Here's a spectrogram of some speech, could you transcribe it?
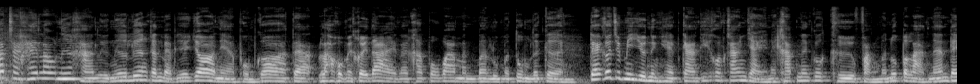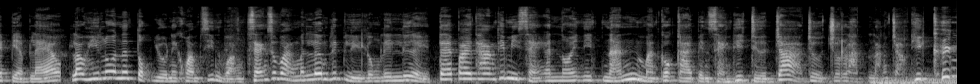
ถ้าจะให้เล่าเนื้อหาหรือเนื้อเรื่องกันแบบย่อๆเนี่ย ผมก็จะเล่าไม่ค่อยได้นะครับ เพราะว่ามันมารุมมาตุ้มเหลือเกิน แต่ก็จะมีอยู่หนึ่งเหตุการณ์ที่ค่อนข้างใหญ่นะครับ นั่นก็คือฝั่งมนุษย์ประหลาดนั้นได้เปรียบแล้ว เราฮีโร่นั้นตกอยู่ในความสิ้นหวัง แสงสว่างมันเริ่มริบหรี่ลงเรื่อยๆ แต่ปลายทางที่มีแสงอันน้อยนิดนั้น มันก็กลายเป็นแสงที่เจิดจ้าเจิดจรัสหลังจากที่คิง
